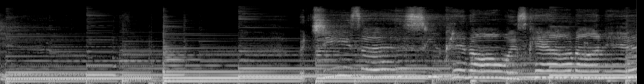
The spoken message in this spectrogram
you. But Jesus, you can always count on Him.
